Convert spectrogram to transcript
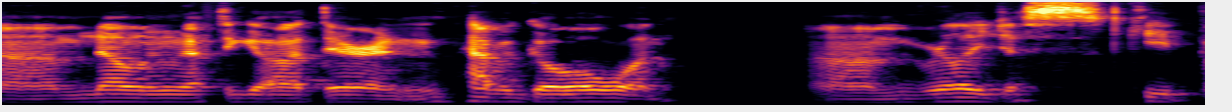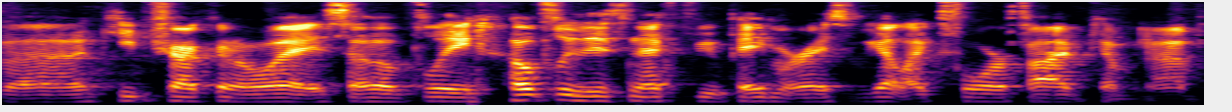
um, knowing we have to go out there and have a goal and um, really just keep uh, keep trucking away. So hopefully, hopefully this next few pavement races, we got like four or five coming up.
